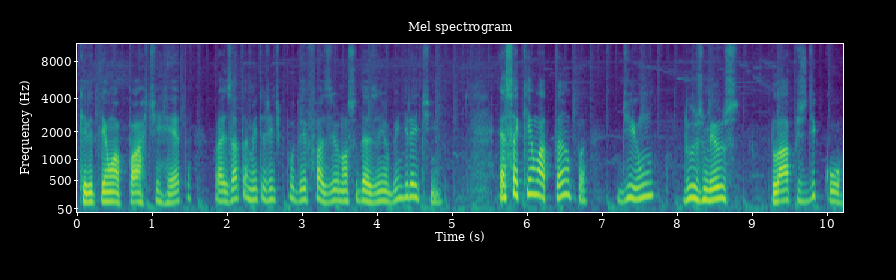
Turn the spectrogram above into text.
que ele tem uma parte reta, para exatamente a gente poder fazer o nosso desenho bem direitinho. Essa aqui é uma tampa de um dos meus lápis de cor.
